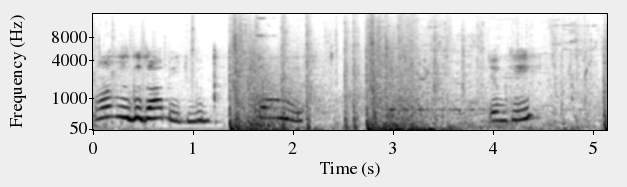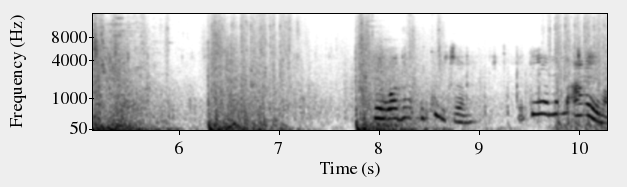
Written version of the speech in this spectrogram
Możesz go zabić, bo damage. Dzięki. Ty ładnie ukurczę. Jakie ja mam arma?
